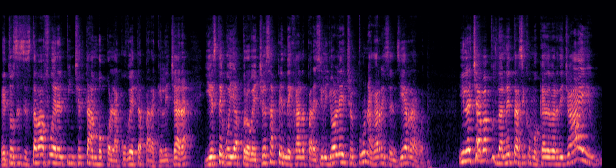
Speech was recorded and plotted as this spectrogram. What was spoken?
Entonces estaba afuera el pinche tambo con la cubeta para que le echara. Y este güey aprovechó esa pendejada para decirle, yo le echo, y pum, agarra y se encierra, güey. Y la chava, pues la neta, así como que ha de haber dicho, ay,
